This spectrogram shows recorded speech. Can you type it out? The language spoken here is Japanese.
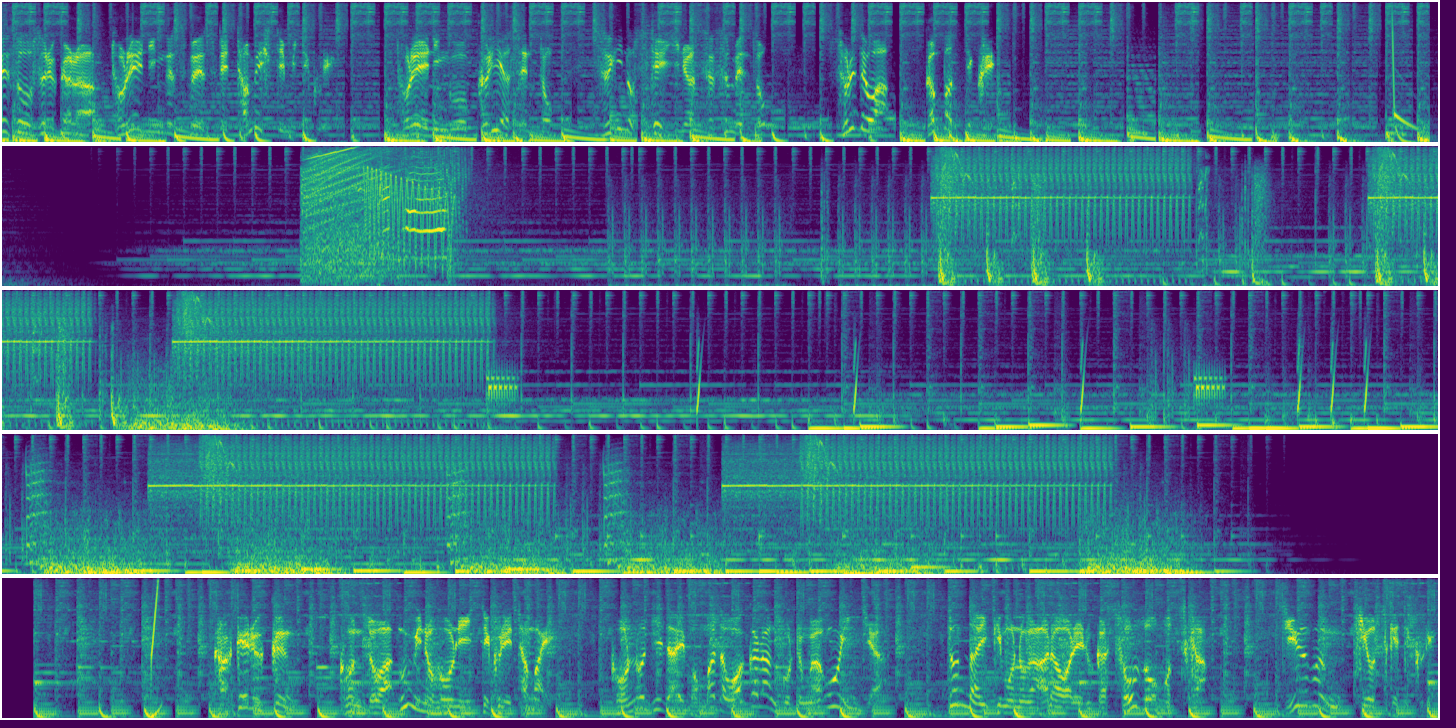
清掃するからトレーニングスペースで試してみてくれ。トレーニングをクリアせんと次のステージには進めんぞ。それでは頑張ってくれ。度は海の方に行ってくれたまえ。この時代もまだわからんことが多いんじゃ。どんな生き物が現れるか想像もつかん。十分気をつけてくれ。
